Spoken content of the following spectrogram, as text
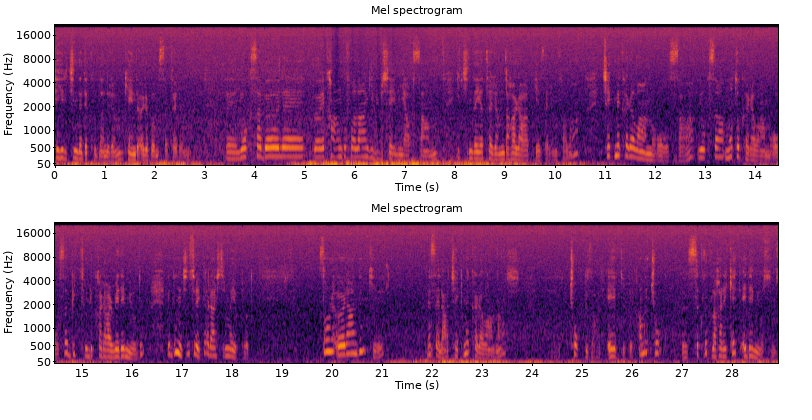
şehir içinde de kullanırım, kendi arabamı satarım. E, yoksa böyle böyle kangu falan gibi bir şey mi yapsam, içinde yatarım, daha rahat gezerim falan. Çekme karavan mı olsa, yoksa moto karavan mı olsa bir türlü karar veremiyordum. Ve bunun için sürekli araştırma yapıyordum. Sonra öğrendim ki mesela çekme karavanlar e, çok güzel, ev gibi ama çok e, sıklıkla hareket edemiyorsunuz.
